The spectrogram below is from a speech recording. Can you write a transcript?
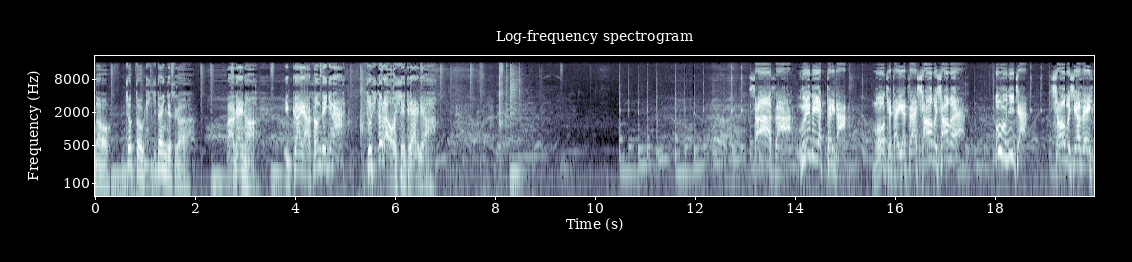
のちょっと聞きたいんですが。若いの一回遊んでいきな。そしたら教えてやるよ。さあさあ上でやったりだ。儲けたいやつは勝負勝負。おう兄ちゃん勝負しようぜ。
